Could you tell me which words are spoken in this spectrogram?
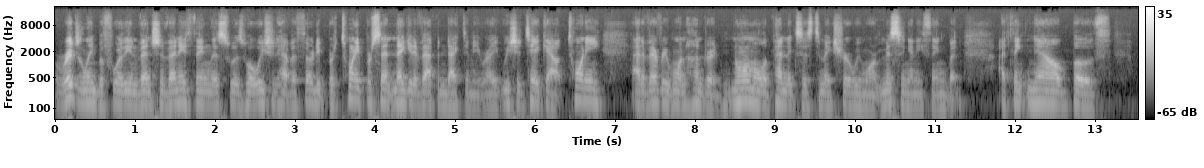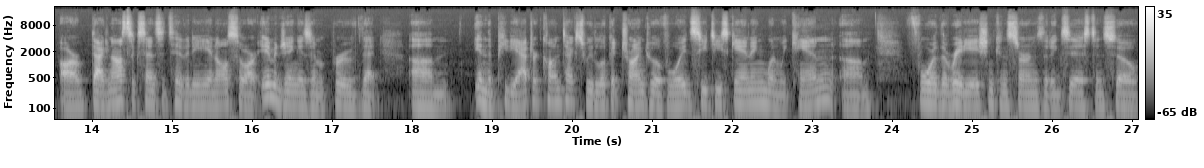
originally before the invention of anything, this was well, we should have a 30 20 percent negative appendectomy, right? We should take out 20 out of every 100 normal appendixes to make sure we weren't missing anything, but I think now both our diagnostic sensitivity and also our imaging is improved that um, in the pediatric context, we look at trying to avoid CT scanning when we can um, for the radiation concerns that exist. And so,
